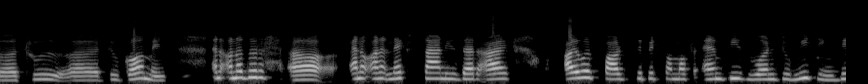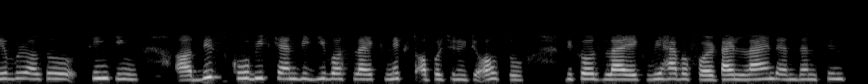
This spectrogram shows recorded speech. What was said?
uh, through uh, to government. And another uh, and uh, next plan is that i I was participate some of MPs one to meeting. They were also thinking uh, this COVID can be give us like next opportunity also because like we have a fertile land and then since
